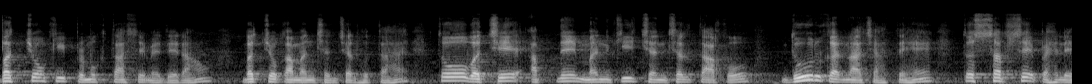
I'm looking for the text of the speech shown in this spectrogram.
बच्चों की प्रमुखता से मैं दे रहा हूँ। बच्चों का मन चंचल होता है तो बच्चे अपने मन की चंचलता को दूर करना चाहते हैं। तो सबसे पहले,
